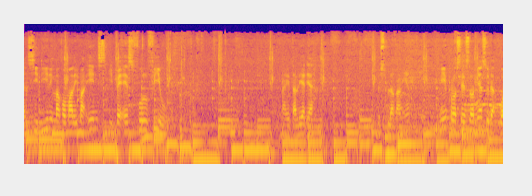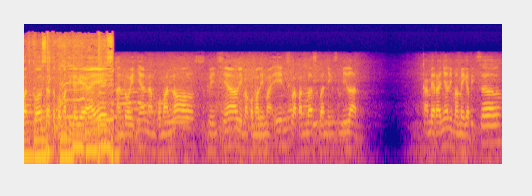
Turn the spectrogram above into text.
LCD 5,5 inch IPS full view kita lihat ya. Terus belakangnya ini prosesornya sudah quad core 1,3 GHz Androidnya 6,0 screensnya 5,5 inch 18 banding 9 kameranya 5 megapiksel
